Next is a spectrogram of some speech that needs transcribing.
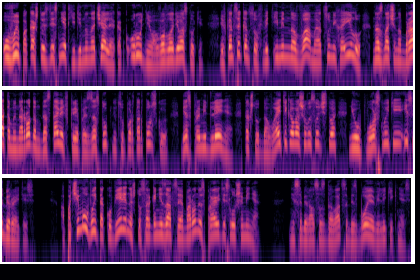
Увы, пока что здесь нет единоначалия, как у Руднева во Владивостоке. И в конце концов, ведь именно вам и отцу Михаилу назначено братом и народом доставить в крепость заступницу Порт-Артурскую без промедления. Так что давайте-ка, ваше высочество, не упорствуйте и собирайтесь. А почему вы так уверены, что с организацией обороны справитесь лучше меня? Не собирался сдаваться без боя великий князь.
